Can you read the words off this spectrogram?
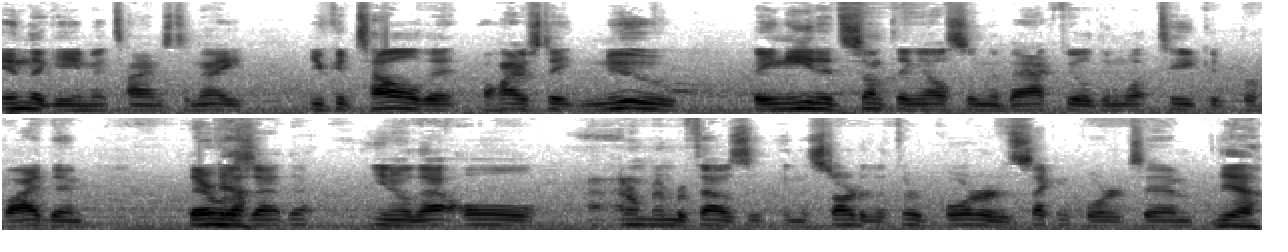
in the game at times tonight. You could tell that Ohio State knew they needed something else in the backfield than what Teague could provide them. There was that, that, you know, that whole. I don't remember if that was in the start of the third quarter or the second quarter, Tim. Yeah,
